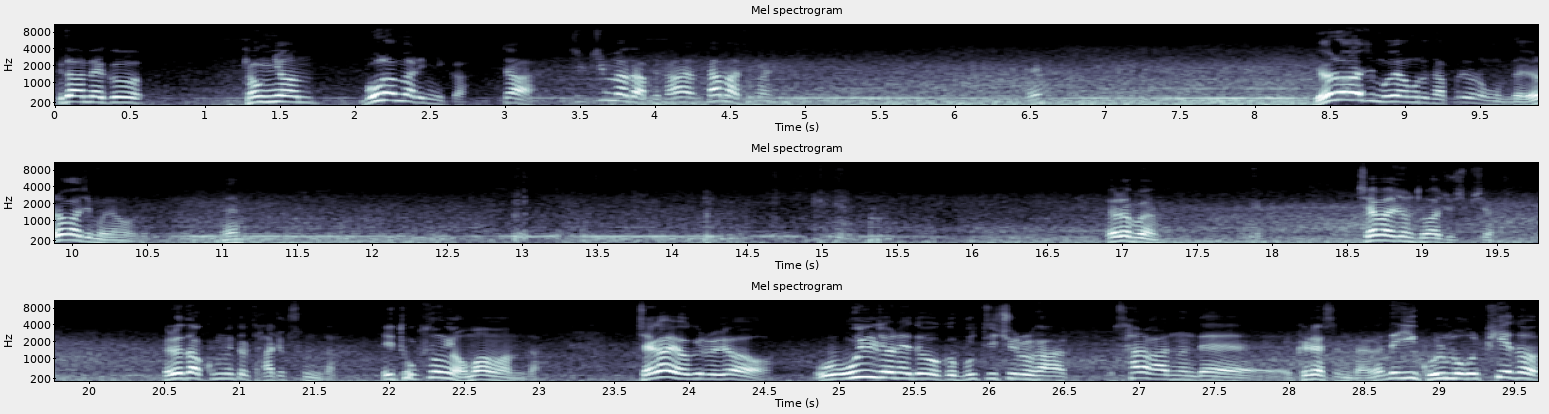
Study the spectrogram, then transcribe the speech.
그 다음에 그 경련, 뭐란 말입니까? 자, 집집마다 앞에 다, 다 마찬가지입니다. 예? 여러 가지 모양으로 다 뿌려놓은 겁니다. 여러 가지 모양으로. 예? 여러분, 제발 좀 도와주십시오. 이러다 국민들 다 죽습니다. 이 독성이 어마어마합니다. 제가 여기를요, 5일 전에도 그 물티슈를 가, 사러 갔는데 그랬습니다. 근데 이 골목을 피해서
